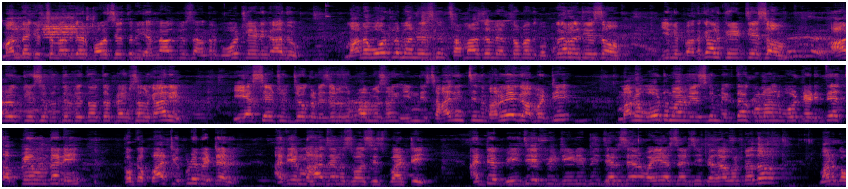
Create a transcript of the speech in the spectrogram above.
మందకృష్ణమతి గారి భవిష్యత్తును ఎన్నాళ్ళు చూసి అందరికి ఓట్లు కాదు. మన ఓట్లు మనం వేసుకుని సమాజంలో ఎంతో మందికి ఉపకారాలు చేసాం ఇన్ని పథకాలు క్రియేట్ చేసాం ఆరోగ్యశ్రీ వృద్ధుల వితంతుల పెన్షన్లు కానీ ఈ ఎస్ఐటి ఉద్యోగ రిజర్వేషన్ ప్రమోషన్ ఇన్ని సాధించింది మనమే కాబట్టి మన ఓటు మనం వేసుకుని మిగతా కులాలను ఓటు అడిగితే తప్పే ఉందని ఒక పార్టీ ఎప్పుడో పెట్టారు. అదే మహాజన సోసిస్ పార్టీ. అంటే బీజేపీ టీడీపీ జనసేన వైఎస్ఆర్సీపీ ఎలాగుంటుందో మనకు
